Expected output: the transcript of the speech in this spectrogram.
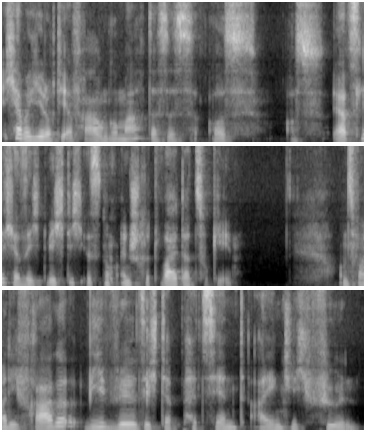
Ich habe jedoch die Erfahrung gemacht, dass es aus, aus ärztlicher Sicht wichtig ist, noch einen Schritt weiter zu gehen. Und zwar die Frage, wie will sich der Patient eigentlich fühlen?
